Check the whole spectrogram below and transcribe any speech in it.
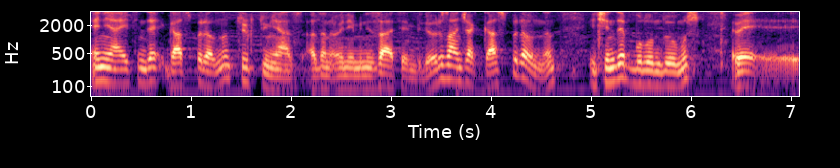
En nihayetinde Gaspıralı'nın Türk Dünyası adının önemini zaten biliyoruz. Ancak Gaspıralı'nın içinde bulunduğumuz ve e,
